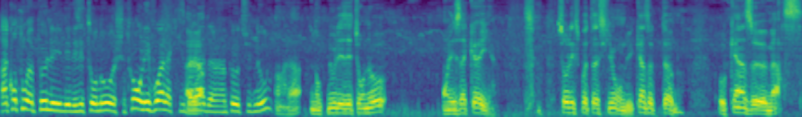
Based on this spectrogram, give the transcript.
Raconte-nous un peu les, étourneaux chez toi. On les voit là qui se baladent un peu au-dessus de nous. Voilà. Donc nous les étourneaux, on les accueille sur l'exploitation du 15 octobre au 15 mars.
